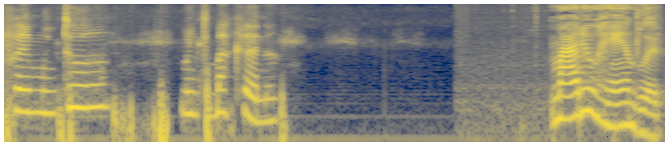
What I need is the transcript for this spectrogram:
foi muito, muito bacana. Mário Handler,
